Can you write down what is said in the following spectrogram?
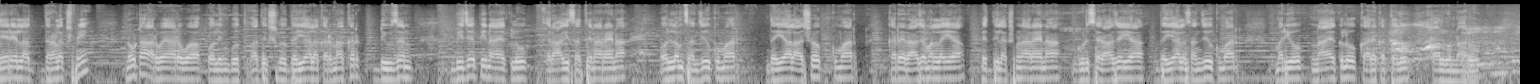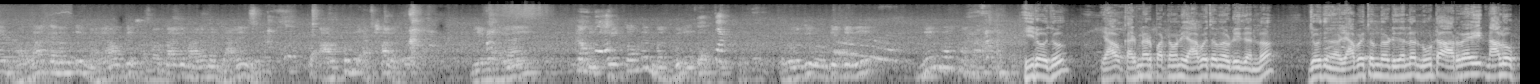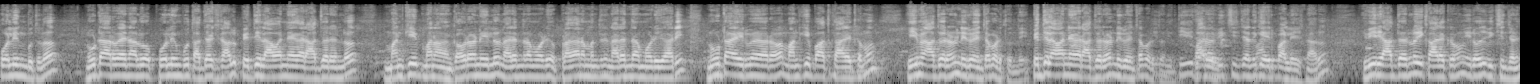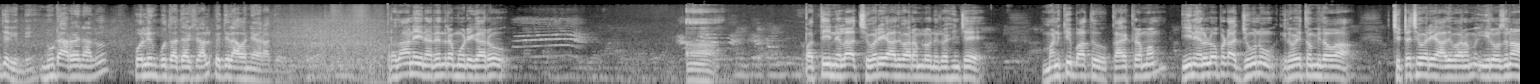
నేరేళ్ల ధనలక్ష్మి నూట అరవై ఆరవ పోలింగ్ బూత్ అధ్యక్షులు దయ్యాల కరుణాకర్ డివిజన్ బీజేపీ నాయకులు రాగి సత్యనారాయణ ఒల్లం సంజీవ్ కుమార్ దయ్యాల అశోక్ కుమార్ కర్రె రాజమల్లయ్య పెద్ది లక్ష్మీనారాయణ గుడిసె రాజయ్య దయ్యాల సంజీవ్ కుమార్ మరియు నాయకులు కార్యకర్తలు పాల్గొన్నారు महिला कदम की महिलाओं की सफलता के बारे में जानेंगे तो आपको भी अच्छा लगेगा ये महिलाएं कभी खेतों में मजदूरी करती थी रोजी रोटी के लिए दिन रात मेहनत ఈరోజు యా కరీంనగర్ పట్టణంలోని యాభై తొమ్మిదవ డివిజన్లో జ్యోతి యాభై తొమ్మిదవ డివిజన్లో నూట అరవై నాలుగో పోలింగ్ బూత్లో నూట అరవై నాలుగో పోలింగ్ బూత్ అధ్యక్షురాలు పెద్ది లావణ్య గారి ఆధ్వర్యంలో మన్ కీ మన గౌరవనీయులు నరేంద్ర మోడీ ప్రధానమంత్రి నరేంద్ర మోడీ గారి నూట ఇరవై ఆరవ మన్ కీ బాత్ కార్యక్రమం ఈమె ఆధ్వర్యంలో నిర్వహించబడుతుంది పెద్ది లావణ్య గారి ఆధ్వర్యంలో నిర్వహించబడుతుంది టీవీ ద్వారా వీక్షించేందుకు ఏర్పాట్లు చేసినారు వీరి ఆధ్వర్యంలో ఈ కార్యక్రమం ఈరోజు వీక్షించడం జరిగింది. నూట అరవై నాలుగు పోలింగ్ బూత్ అధ్యక్షురాలు పెద్ది లావణ్య గారు ఆధ్వర్యంలో. ప్రధాని నరేంద్ర మోడీ గారు ప్రతి నెల చివరి ఆదివారంలో నిర్వహించే మన్ కీ బాత్ కార్యక్రమం ఈ నెల లోపల జూను ఇరవై తొమ్మిదవ చిట్ట చివరి ఆదివారం ఈ రోజున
